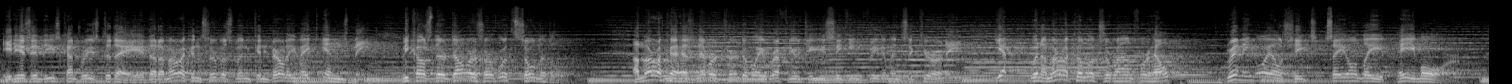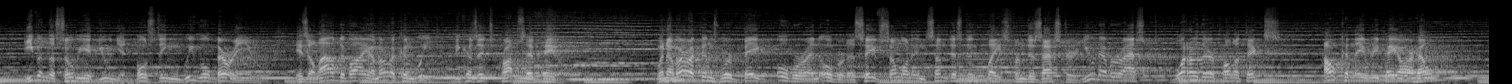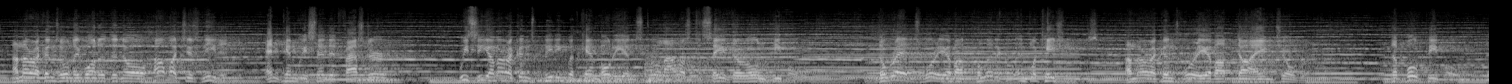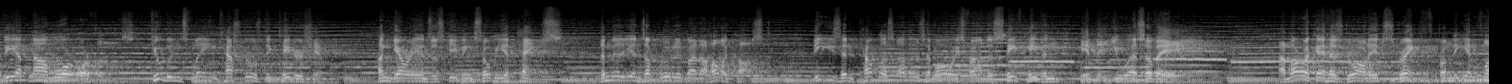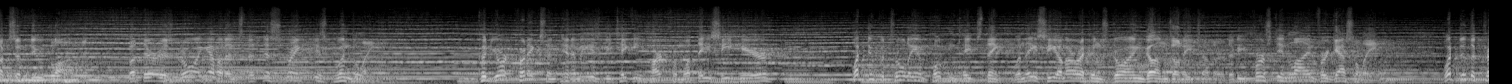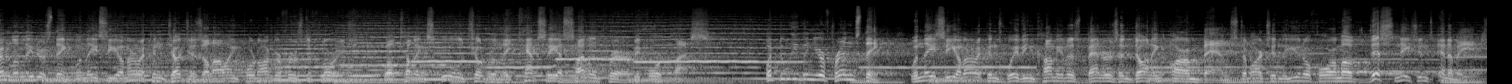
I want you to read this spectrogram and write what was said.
It is in these countries today that American servicemen can barely make ends meet because their dollars are worth so little. America has never turned away refugees seeking freedom and security. Yet, when America looks around for help, Grinning oil sheiks say only pay more. Even the Soviet Union, boasting we will bury you, is allowed to buy American wheat because its crops have failed. When Americans were begged over and over to save someone in some distant place from disaster, you never asked, what are their politics? How can they repay our help? Americans only wanted to know how much is needed and can we send it faster? We see Americans pleading with Cambodians to allow us to save their own people. The Reds worry about political implications. Americans worry about dying children. The boat people, the Vietnam War orphans, Cubans fleeing Castro's dictatorship, Hungarians escaping Soviet tanks, the millions uprooted by the Holocaust. These and countless others have always found a safe haven in the U.S. of A. America has drawn its strength from the influx of new blood, but there is growing evidence that this strength is dwindling. Could your critics and enemies be taking heart from what they see here? What do petroleum potentates think when they see Americans drawing guns on each other to be first in line for gasoline? What do the Kremlin leaders think when they see American judges allowing pornographers to flourish while telling school children they can't say a silent prayer before class? What do even your friends think when they see Americans waving communist banners and donning armbands to march in the uniform of this nation's enemies?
